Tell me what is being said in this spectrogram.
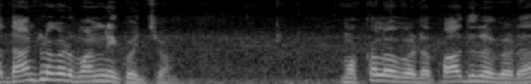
దాంట్లో కూడా పడినాయి కొంచెం. మొక్కలో కూడా పాదులో కూడా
